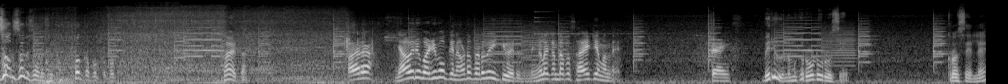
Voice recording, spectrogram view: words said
സോറി സോറി സോറി സോറി പൊക്ക പൊക്ക പൊക്ക. ആയിട്ടാ ആരാ? ഞാൻ ഒരു വഴിപോക്കൻ അവിടെ വെറുതെ നിൽക്കുമായിരുന്നു നിങ്ങളെ കണ്ടപ്പോൾ സഹായിക്കാൻ വന്നേ. താങ്ക്സ് വരൂ നമുക്ക് റോഡ് ക്രോസ് ചെയ്യാം. ക്രോസ് ചെയ്യല്ലേ?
